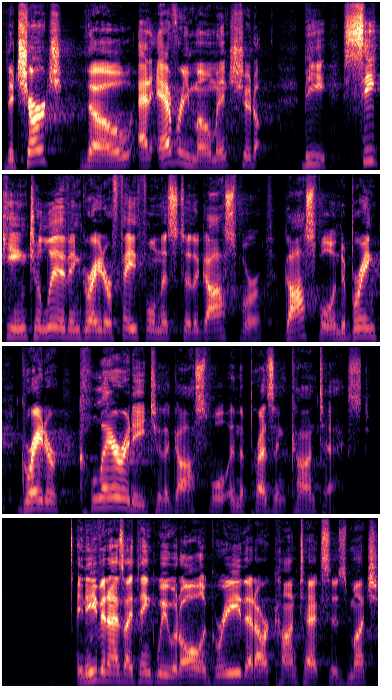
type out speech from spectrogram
The church, though, at every moment should be seeking to live in greater faithfulness to the gospel, gospel and to bring greater clarity to the gospel in the present context. And even as I think we would all agree that our context is much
